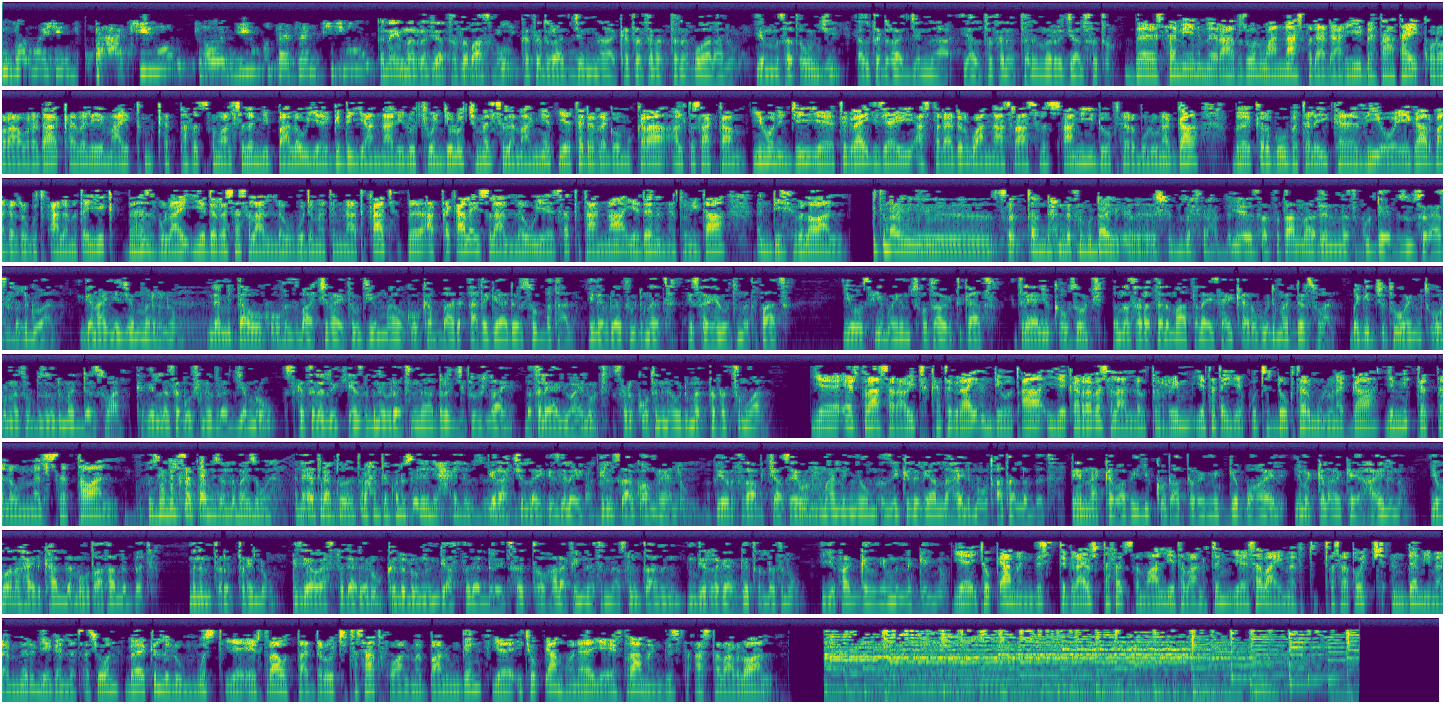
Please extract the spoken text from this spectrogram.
information ተአኪቡ ተወዲቡ ተሰኒዱ እኔ መረጃ ተሰባስቦ ከተደራጀና ከተተነተነ በኋላ ነው የምሰጠው እንጂ ያልተደራጀና ያልተተነተነ መረጃ አልሰጥም። በሰሜን ምዕራብ ዞን ዋና አስተዳዳሪ በታህታይ ቆሮራ ወረዳ ቀበሌ ማይ ጥምቀት ተፈጽሟል ስለሚባለው የግድያና ሌሎች ወንጀሎች መልስ ለማግኘት የተደረገው ሙከራ አልተሳካም። ይሁን እንጂ የትግራይ ጊዜያዊ አስተዳደር ዋና ስራ አስፈጻሚ ዶክተር ሙሉ ነጋ በቅርቡ በተለይ ከቪኦኤ ጋር ባደረጉት ቃለ መጠይቅ በህዝቡ ላይ እየደረሰ ስላለው ውድመትና ጥቃት በአጠቃላይ ስላለው የጸጥታና የደህንነት ሁኔታ እንዲህ ብለዋል። እቲ ናይ ፀጥታን ድሕነትን ጉዳይ ብዙሕ ስራሕ የጸጥታና ደህንነት ጉዳይ ብዙ ስራ ያስፈልገዋል። ገና እየጀመርን ነው። እንደሚታወቀው ህዝባችን አይቶት የማያውቀው ከባድ አደጋ ደርሶበታል። የንብረት ውድመት፣ የሰው ህይወት መጥፋት የወሲብ ወይንም ጾታዊ ጥቃት፣ የተለያዩ ቀውሶች በመሰረተ ልማት ላይ ሳይቀር ውድመት ደርሰዋል። በግጭቱ ወይም ጦርነቱ ብዙ ውድመት ደርሰዋል። ከግለሰቦች ንብረት ጀምሮ እስከ ትልልቅ የህዝብ ንብረትና ድርጅቶች ላይ በተለያዩ ኃይሎች ስርቆትና ውድመት ተፈጽመዋል። የኤርትራ ሰራዊት ከትግራይ እንዲወጣ እየቀረበ ስላለው ጥሪም የተጠየቁት ዶክተር ሙሉ ነጋ የሚከተለውን መልስ ሰጥተዋል። እዚ ግልፂ ኣቋም እዩ ዘሎ ባይዘወ ናይ ኤርትራ ጥራሕ እንተይኮነስ እኒ ሓይል ሀገራችን ላይ እዚህ ላይ ግልጽ አቋም ነው ያለው። የኤርትራ ብቻ ሳይሆን ማንኛውም እዚህ ክልል ያለ ኃይል መውጣት አለበት። ይህን አካባቢ ሊቆጣጠሩ የሚገባው ኃይል የመከላከያ ኃይል ነው። የሆነ ኃይል ካለ መውጣት አለበት። ምንም ጥርጥር የለውም። ጊዜያዊ አስተዳደሩ ክልሉን እንዲያስተዳድር የተሰጠው ኃላፊነትና ስልጣንን እንዲረጋገጥለት ነው እየታገልን የምንገኘው። የኢትዮጵያ መንግስት ትግራይ ውስጥ ተፈጽመዋል የተባሉትን የሰብአዊ መብት ጥሰቶች እንደሚመረምር የገለጸ ሲሆን በክልሉም ውስጥ የኤርትራ ወታደሮች ተሳትፈዋል መባሉን ግን የኢትዮጵያም ሆነ የኤርትራ መንግስት አስተባብለዋል።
